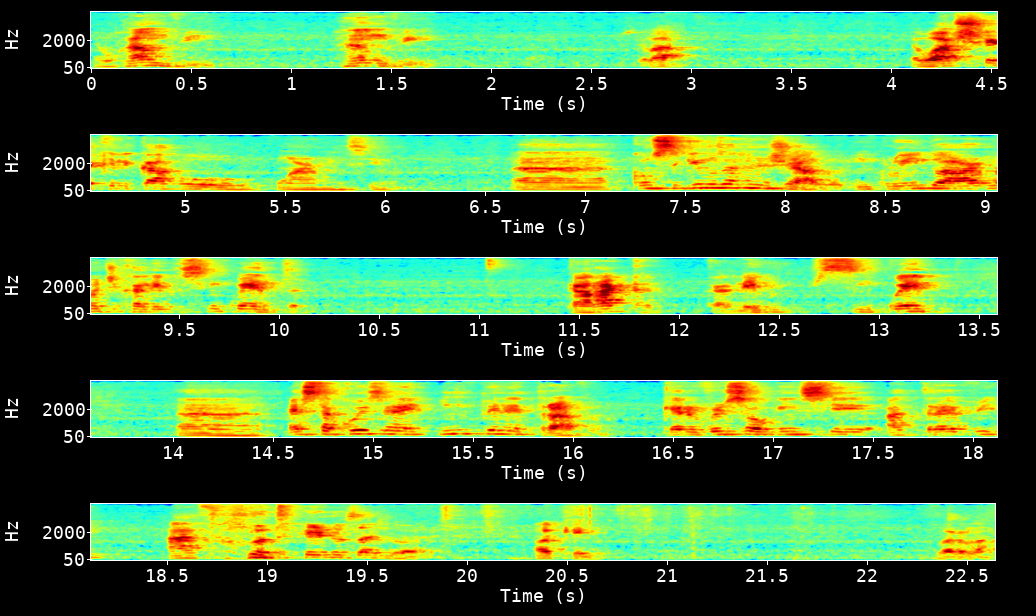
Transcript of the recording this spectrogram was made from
É o Humvee. Humvee. Sei lá. Eu acho que é aquele carro com arma em cima. Ah, conseguimos arranjá-lo, incluindo a arma de calibre 50. Caraca, calibre 50. Ah, esta coisa é impenetrável. Quero ver se alguém se atreve a foder-nos agora. Ok. Bora lá.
